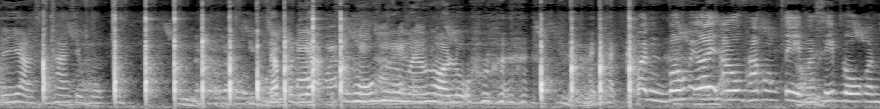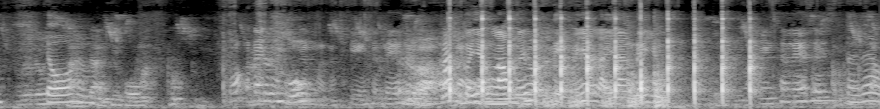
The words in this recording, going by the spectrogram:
ได้ย่างสิบห้าสิบหกจับปะเดียวสิบหกคือมันพอรู้เปิ้นบอกพี่เอ้ยเอาพักของตีมาซิปโลกันจอด้านที่โค้งอะก็ได้เกงเลพักก็ยังลำเลยของติไม่ยังหลายอย่างได้อยู่ เกงทะเลใส่แต่แล้ว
